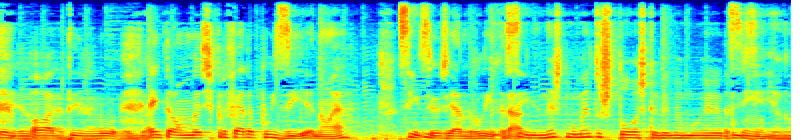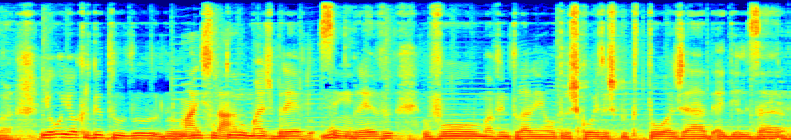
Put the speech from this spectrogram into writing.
É verdade. Ótimo. Exato. Então, mas prefere a poesia, não é? Sim, Seu género literário. Sim, neste momento estou a escrever mesmo eh, poesia Sim. agora. Eu, eu acredito do, do, Mais no futuro tarde. mais breve, muito Sim. breve, vou me aventurar em outras coisas porque estou a já a idealizar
